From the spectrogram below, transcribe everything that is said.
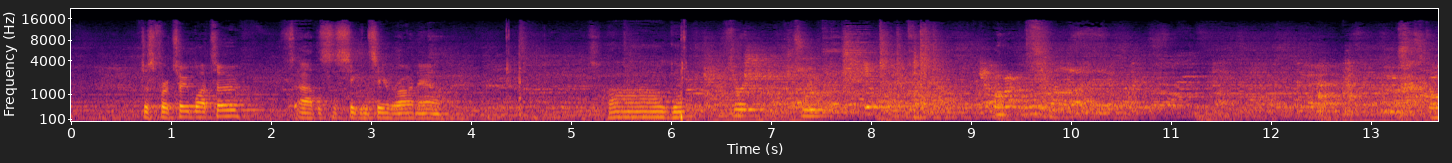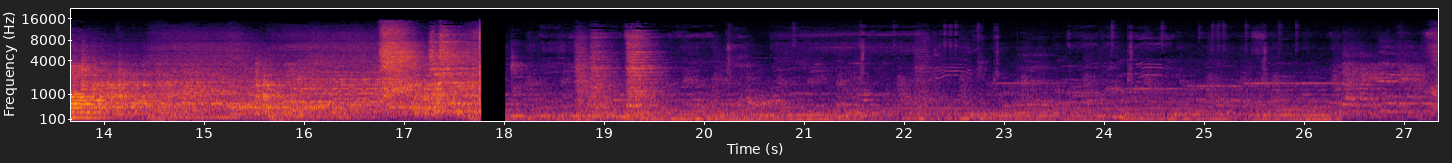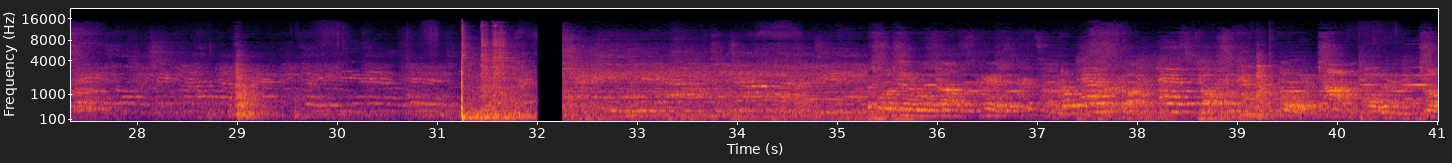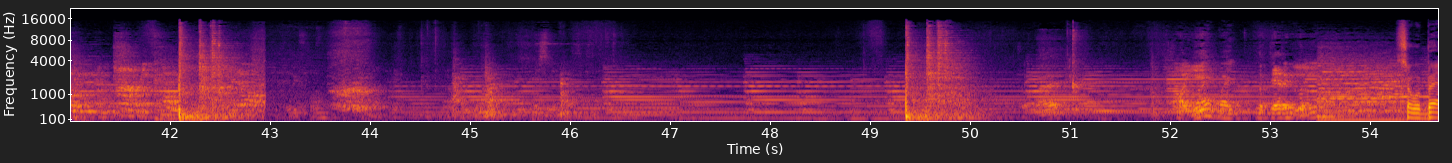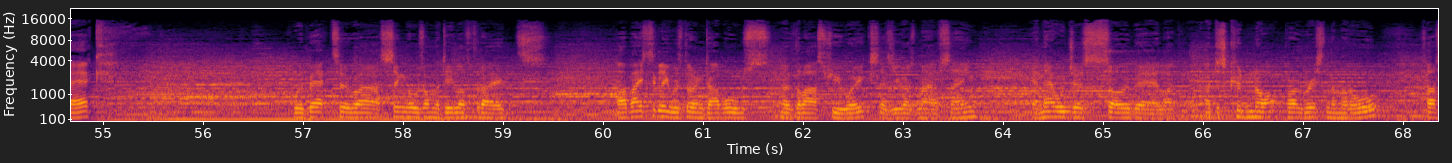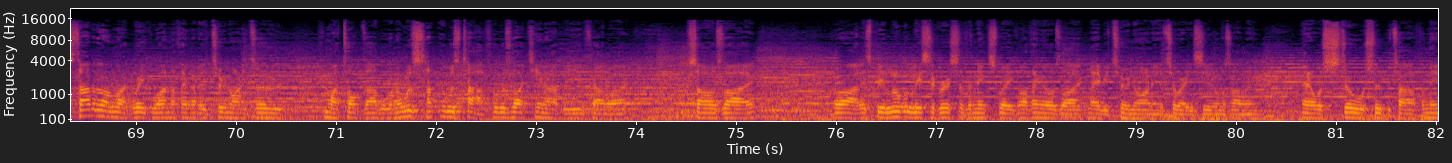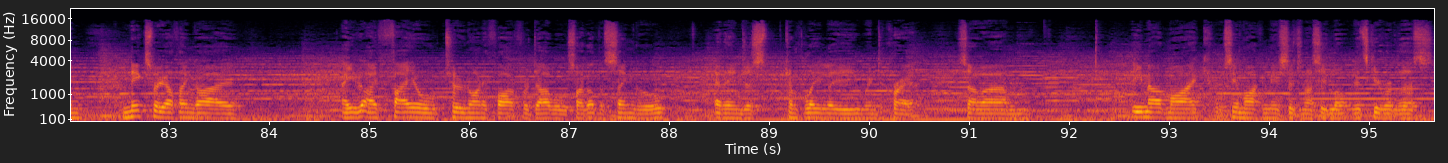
just for a two by two. Uh, this is the second set right now. So good. Three, two, So we're back. We're back to uh, singles on the deadlift today. I basically was doing doubles over the last few weeks, as you guys may have seen, and they were just so bad. Like I just could not progress in them at all. So I started on like week one. I think I did 292 for my top double, and it was it was tough. It was like 10 up a year, felt like. So I was like, all right, let's be a little bit less aggressive the next week. And I think it was like maybe 290 or 287 or something, and it was still super tough. And then next week, I think I I, I failed 295 for a double, so I got the single, and then just completely went to crap. So um, emailed Mike, or sent Mike a message, and I said, look, let's get rid of this.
